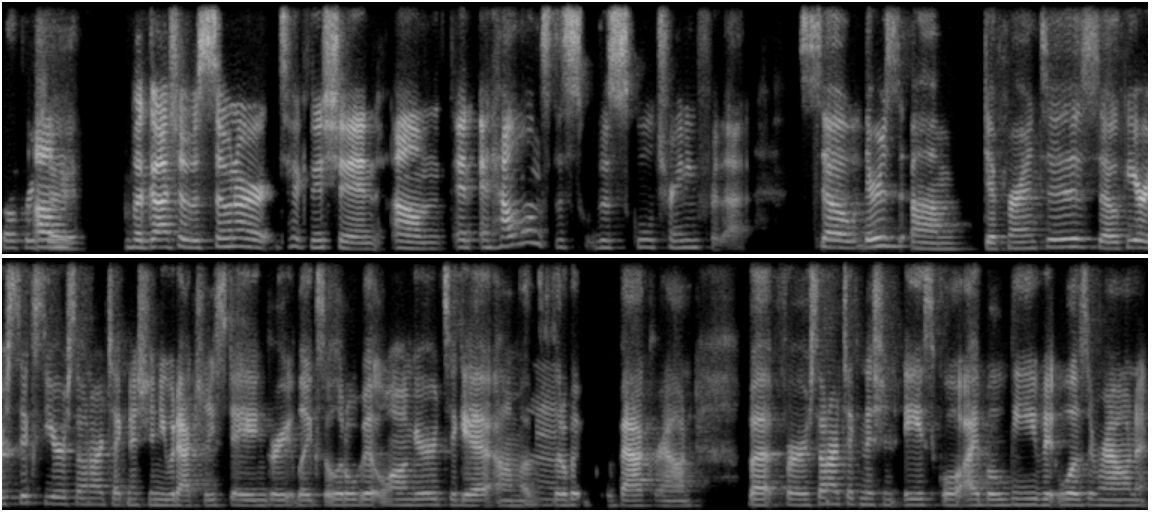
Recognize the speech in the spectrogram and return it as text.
Oh, for um, sure. But gosh, I was sonar technician. Um, and and how long's the the school training for that? So there's um, differences. So if you're a six-year sonar technician, you would actually stay in Great Lakes a little bit longer to get um, a mm. little bit background. But for sonar technician A school, I believe it was around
